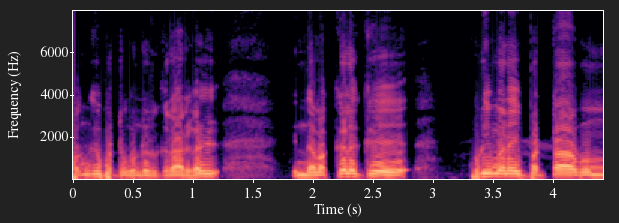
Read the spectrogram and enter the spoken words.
பங்கு பெற்று கொண்டிருக்கிறார்கள். இந்த மக்களுக்கு குடிமனை பட்டாவும்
